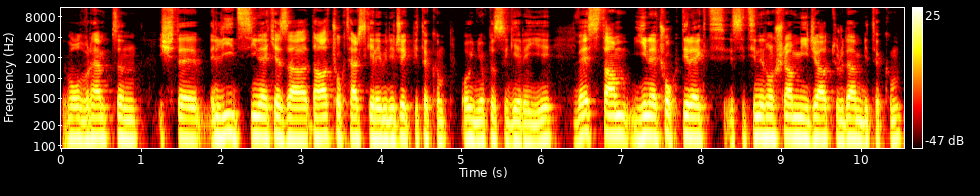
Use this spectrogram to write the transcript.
Wolverhampton, işte Leeds yine keza daha çok ters gelebilecek bir takım oyun yapısı gereği. West Ham yine çok direkt City'nin hoşlanmayacağı türden bir takım.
